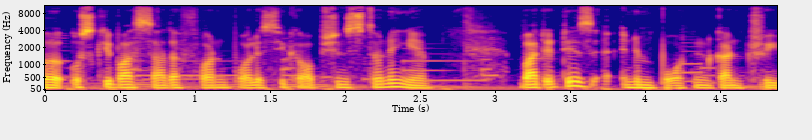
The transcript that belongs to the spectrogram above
uh, اس کے پاس زیادہ فارن پالیسی کے آپشنس تو نہیں ہیں but it is an important country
